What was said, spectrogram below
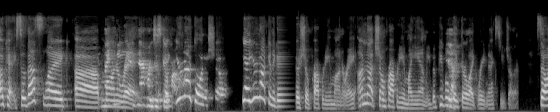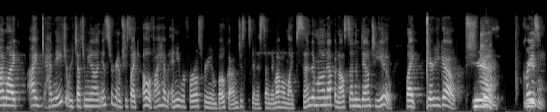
Okay, so that's like uh, Monterey. San Francisco. Okay, you're not going to show. Yeah, you're not going to go show property in Monterey. I'm not showing property in Miami, but people yeah. think they're like right next to each other. So I'm like, I had an agent reach out to me on Instagram. She's like, "Oh, if I have any referrals for you in Boca, I'm just going to send them up." I'm like, "Send them on up, and I'll send them down to you." Like, there you go. Yeah. Boom. Crazy.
